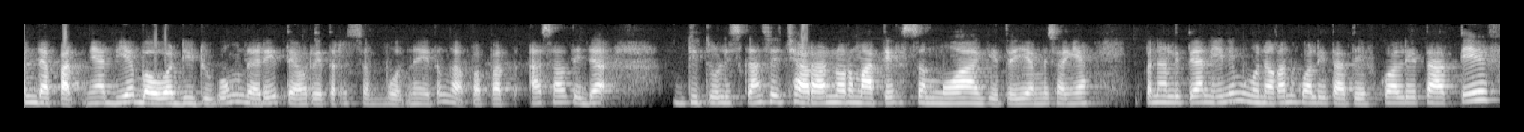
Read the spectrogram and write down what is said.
pendapatnya dia bahwa didukung dari teori tersebut. Nah itu nggak apa-apa asal tidak dituliskan secara normatif semua gitu ya. Misalnya penelitian ini menggunakan kualitatif. Kualitatif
